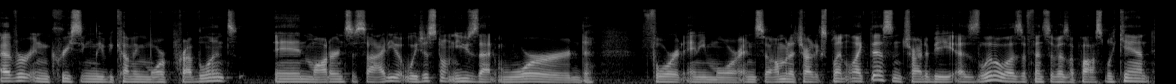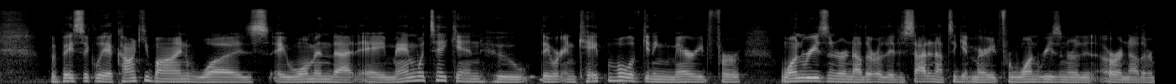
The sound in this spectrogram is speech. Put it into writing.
ever increasingly becoming more prevalent in modern society, but we just don't use that word for it anymore. And so I'm going to try to explain it like this and try to be as little as offensive as I possibly can. But basically, a concubine was a woman that a man would take in who they were incapable of getting married for one reason or another, or they decided not to get married for one reason or, the, or another.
